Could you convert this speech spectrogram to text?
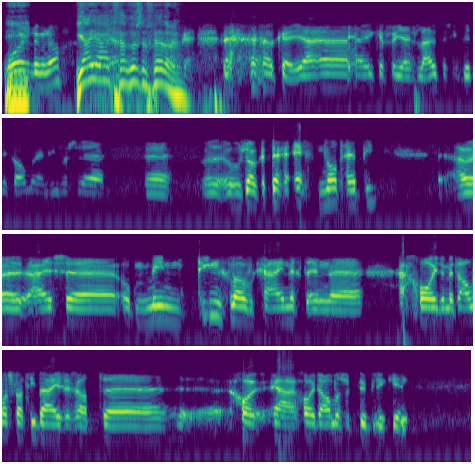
Horen jullie me nog? Ja, ja, ga rustig verder. Oké, ja, eh, ik heb zojuist luiten zien binnenkomen en die was, eh, hoe zou ik het zeggen, echt not happy. Hij is op min 10 geloof ik geëindigd en hij gooide met alles wat hij bij zich had, gooi, ja, hij gooide alles het publiek in.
